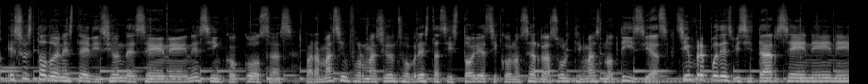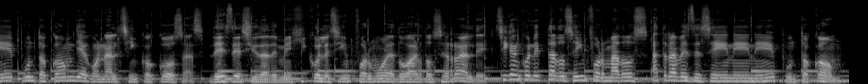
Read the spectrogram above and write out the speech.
Eso es todo en esta edición de CNN 5 Cosas. Para más información sobre estas historias y conocer las últimas noticias, siempre puedes visitar cnne.com diagonal 5 Cosas. Desde Ciudad de México les informó Eduardo Serralde. Sigan conectados e informados a través de cnne.com.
